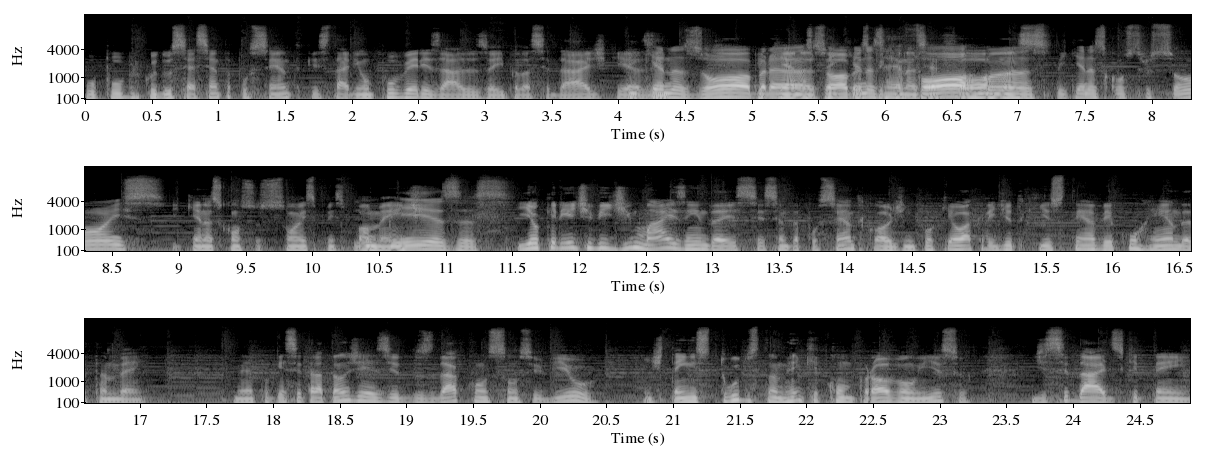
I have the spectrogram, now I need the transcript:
o público dos 60% que estariam pulverizados aí pela cidade. Que pequenas, as, obras, pequenas obras, pequenas, pequenas reformas, reformas, pequenas construções. Pequenas construções, principalmente. Limpezas. E eu queria dividir mais ainda esse 60%, Claudinho, porque eu acredito que isso tem a ver com renda também. Né? Porque se tratando de resíduos da construção civil, a gente tem estudos também que comprovam isso, de cidades que têm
